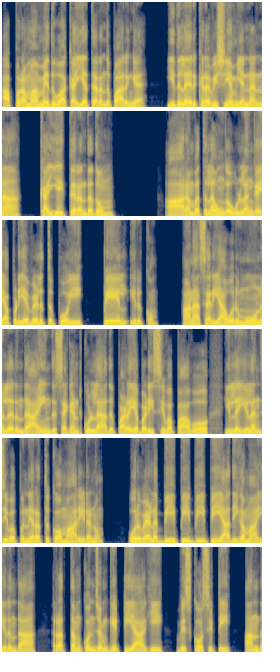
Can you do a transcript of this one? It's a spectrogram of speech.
அப்புறமா மெதுவா கைய திறந்து பாருங்க. இதுல இருக்கிற விஷயம் என்னன்னா கையை திறந்ததும் ஆரம்பத்துல உங்க உள்ளங்கை அப்படியே வெளுத்து போய் பேல் இருக்கும். ஆனா சரியா ஒரு மூணுல இருந்து ஐந்து செகண்ட்குள்ள அது பழையபடி சிவப்பாவோ இல்ல இளஞ்சிவப்பு நிறத்துக்கோ மாறிடணும். ஒருவேளை பிபி பிபி அதிகமா இருந்தா ரத்தம் கொஞ்சம் கெட்டியாகி விஸ்கோசிட்டி அந்த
